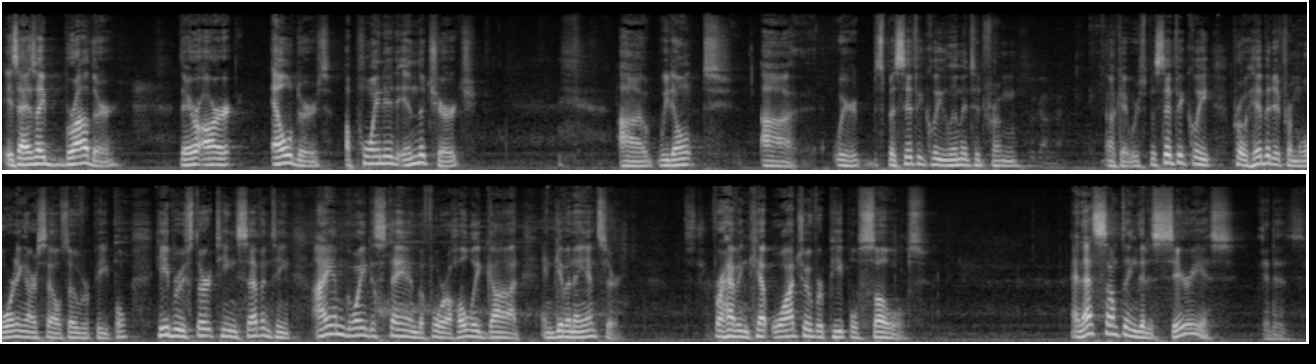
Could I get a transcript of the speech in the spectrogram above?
is as a brother, there are elders appointed in the church. Uh, we don't, uh, we're specifically limited from, okay, we're specifically prohibited from lording ourselves over people. Hebrews 13, 17, I am going to stand before a holy God and give an answer for having kept watch over people's souls. And that's something that is serious. It is.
